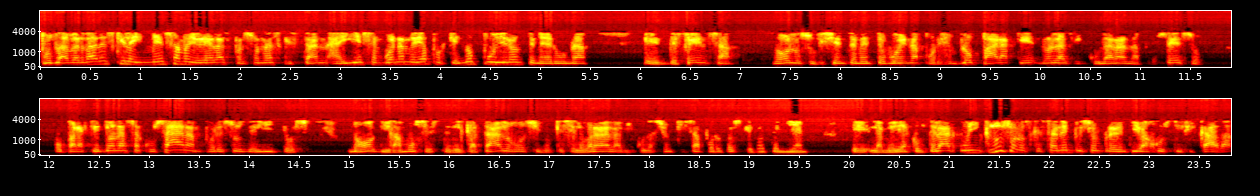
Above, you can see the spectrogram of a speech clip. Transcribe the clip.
pues la verdad es que la inmensa mayoría de las personas que están ahí es en buena medida porque no pudieron tener una eh, defensa no lo suficientemente buena, por ejemplo, para que no las vincularan a proceso o para que no las acusaran por esos delitos, no digamos este del catálogo, sino que se lograra la vinculación quizá por otros que no tenían eh, la medida cautelar o incluso los que están en prisión preventiva justificada,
